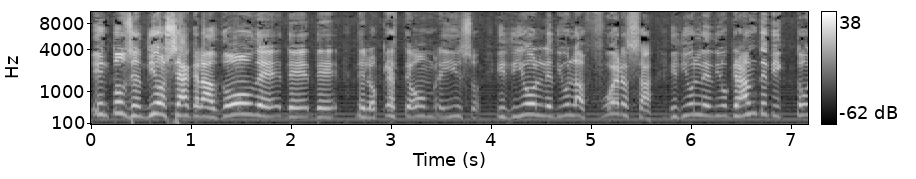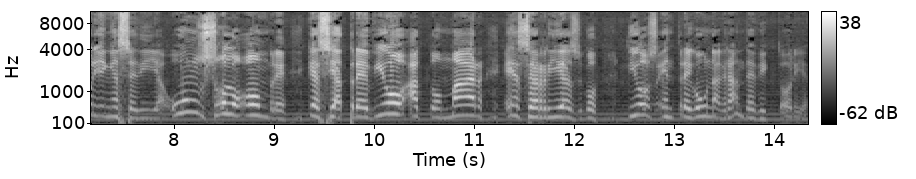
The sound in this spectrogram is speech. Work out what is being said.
Entonces Dios se agradó de, de, lo que este hombre hizo. Y Dios le dio la fuerza. Y Dios le dio grande victoria en ese día. Un solo hombre que se atrevió a tomar ese riesgo. Dios entregó una grande victoria.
